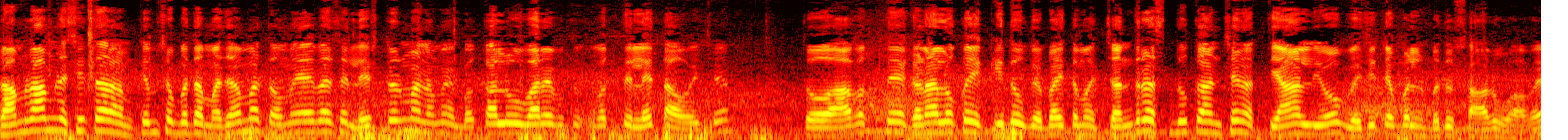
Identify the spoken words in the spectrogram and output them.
રામ રામ ને સીતારામ, કેમ છો બધા મજામાં? તો અમે આવ્યા છે લેસ્ટરમાં ને અમે બકાલું વારે વખતે લેતા હોય છે. તો આ વખતે ઘણા લોકોએ કીધું કે ભાઈ તમે ચંદ્રસ દુકાન છે ને, ત્યાં લ્યો વેજીટેબલ બધું સારું આવે.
